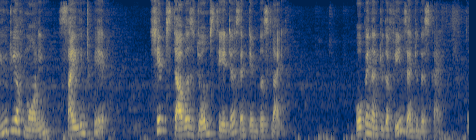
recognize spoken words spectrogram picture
beauty of morning silent bare ships towers domes theatres and temples lie open and to the fields and to the sky তো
